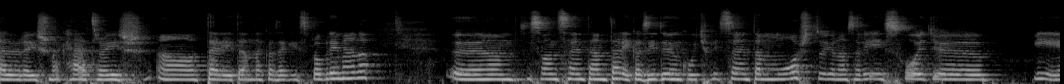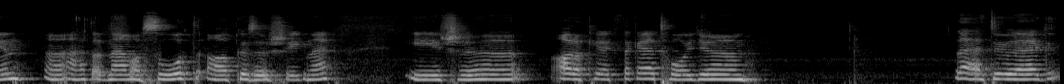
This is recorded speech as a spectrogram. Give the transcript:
előre is, meg hátra is a terét ennek az egész problémának. Viszont szerintem telik az időnk, úgyhogy szerintem most ugyanaz a rész, hogy én átadnám a szót a közösségnek, és arra kérteket, hogy lehetőleg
